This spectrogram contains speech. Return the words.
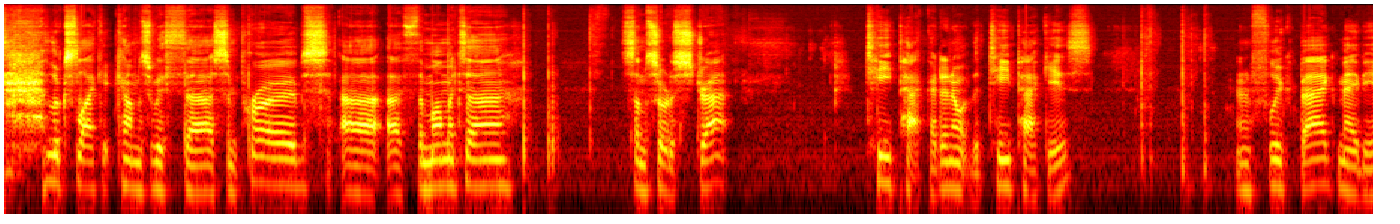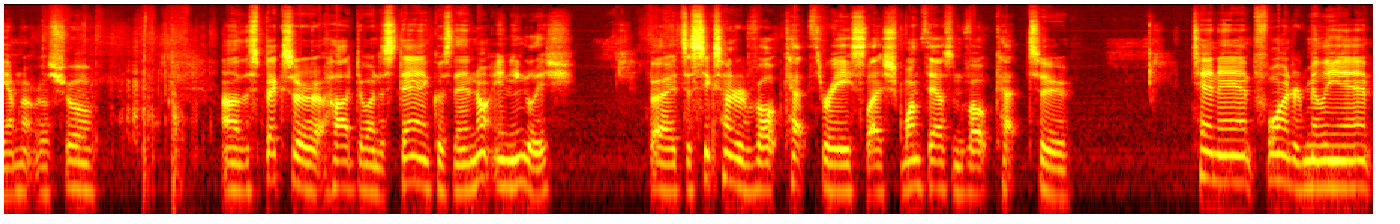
Looks like it comes with uh, some probes, uh, a thermometer, some sort of strap, TPAK. I don't know what the TPAK is. And a fluke bag maybe, I'm not real sure. Uh, the specs are hard to understand because they're not in English but it's a 600 volt cat 3 slash 1000 volt cat 2 10 amp 400 milliamp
